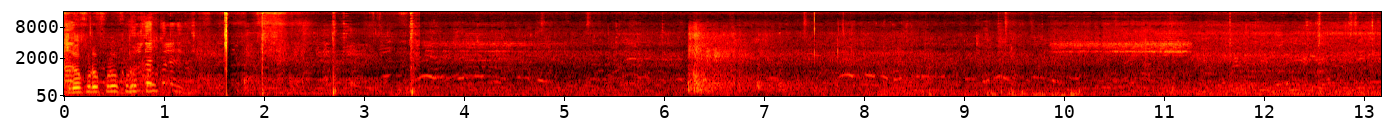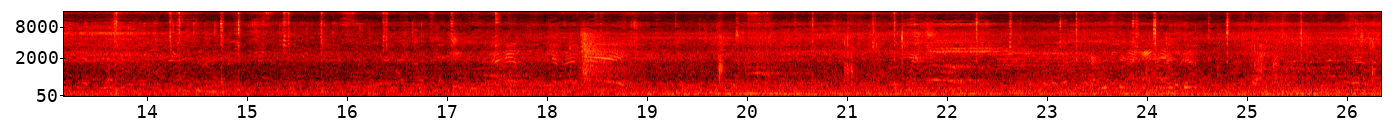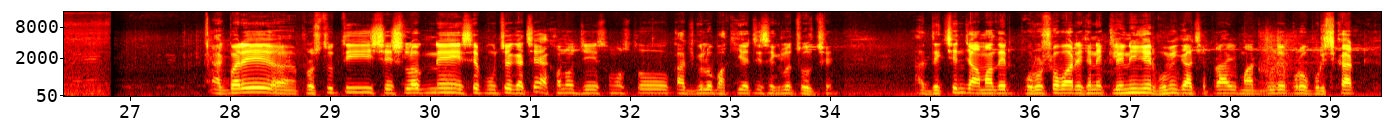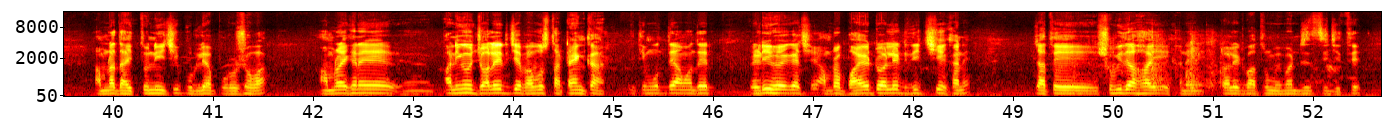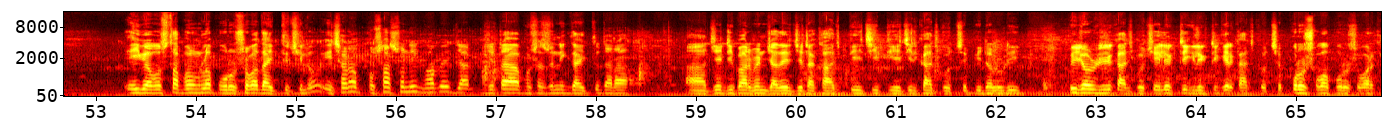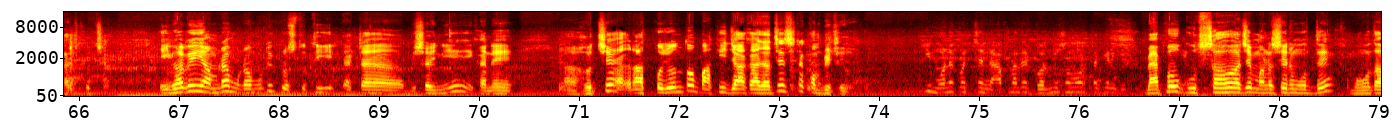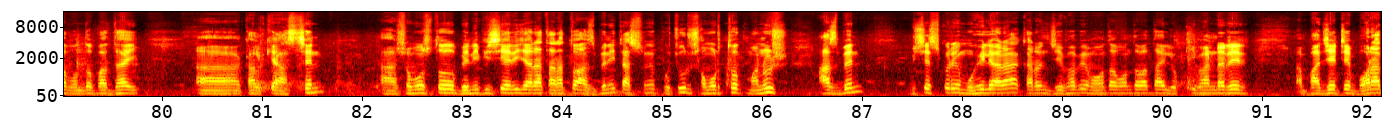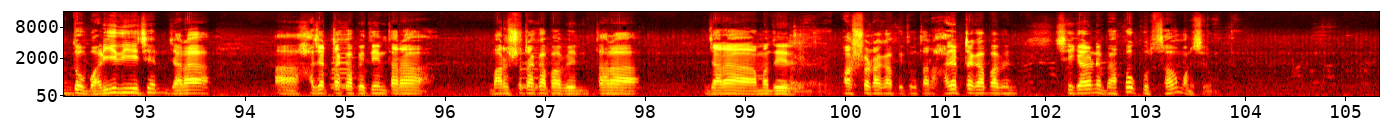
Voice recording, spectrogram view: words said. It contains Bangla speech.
পুরো পুরো পুরো পুরো পুরো। একবারে প্রস্তুতি শেষ লগ্নে এসে পৌঁছে গেছে। এখনও যে সমস্ত কাজগুলো বাকি আছে সেগুলো চলছে। আর দেখছেন যে আমাদের পৌরসভার এখানে ক্লিনিংয়ের ভূমিকা আছে। প্রায় মাঠ জুড়ে পুরো পরিষ্কার। আমরা দায়িত্ব নিয়েছি পুরুলিয়া পৌরসভা। আমরা এখানে পানীয় জলের যে ব্যবস্থা, ট্যাঙ্কার, ইতিমধ্যে আমাদের রেডি হয়ে গেছে। আমরা বায়ো টয়লেট দিচ্ছি এখানে, যাতে সুবিধা হয় এখানে টয়লেট বাথরুম এমার্জেন্সি যেতে। এই ব্যবস্থাপনাগুলো পৌরসভা দায়িত্ব ছিল। এছাড়া প্রশাসনিকভাবে যার যেটা প্রশাসনিক দায়িত্ব তারা যে ডিপার্টমেন্ট যাদের যেটা কাজ পিএইচি পিএইচির কাজ করছে পিডাব্লিউডি পিডাব্লিউডির কাজ করছে ইলেকট্রিক ইলেকট্রিকের কাজ করছে পৌরসভা পৌরসভার কাজ করছে। এইভাবেই আমরা মোটামুটি প্রস্তুতির একটা বিষয় নিয়ে এখানে হচ্ছে। রাত পর্যন্ত বাকি যা কাজ আছে সেটা কমপ্লিট হয়ে যাবে। কি মনে করছেন? আপনাদের কর্মী সমর্থকের ব্যাপক উৎসাহ আছে মানুষের মধ্যে। মমতা বন্দ্যোপাধ্যায় কালকে আসছেন। সমস্ত বেনিফিশিয়ারি যারা, তারা তো আসবেনই। তার সঙ্গে প্রচুর সমর্থক মানুষ আসবেন। বিশেষ করে মহিলারা, কারণ যেভাবে মমতা বন্দ্যোপাধ্যায় লক্ষ্মী ভাণ্ডারের বাজেটে বরাদ্দ বাড়িয়ে দিয়েছেন, যারা হাজার টাকা পেতেন, তারা বারোশো টাকা পাবেন। তারা, যারা আমাদের পাঁচশো টাকা পেত, তারা হাজার টাকা পাবেন। সেই কারণে ব্যাপক উৎসাহ মানুষের মধ্যে।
